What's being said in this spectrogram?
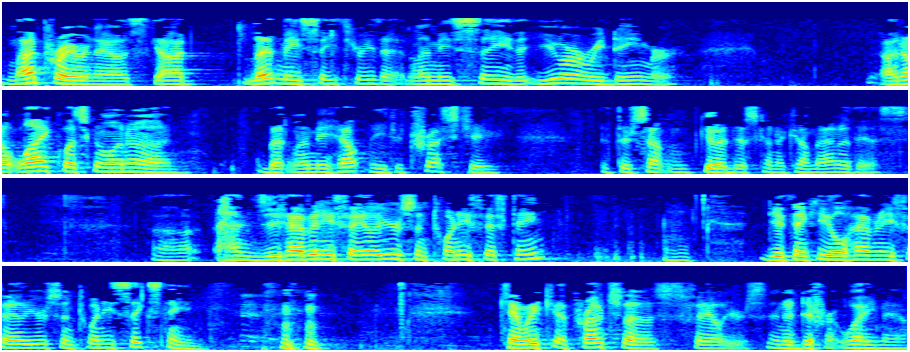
my prayer now is God, let me see through that. Let me see that you are a Redeemer. I don't like what's going on, but let me help me to trust you that there's something good that's going to come out of this. Uh, do you have any failures in 2015? Do you think you'll have any failures in 2016? Can we approach those failures in a different way now?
